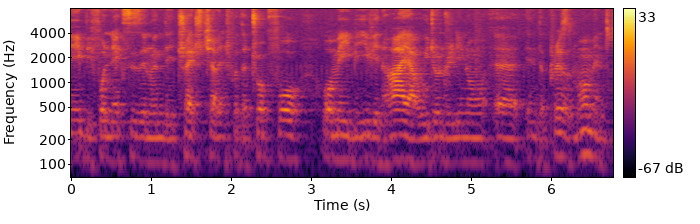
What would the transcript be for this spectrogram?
maybe for next season when they try to challenge for the top four or maybe even higher. We don't really know uh, in the present moment.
